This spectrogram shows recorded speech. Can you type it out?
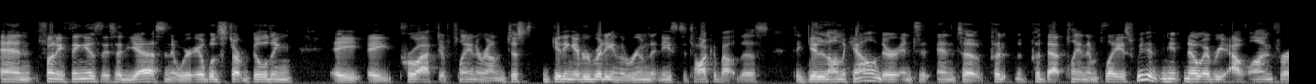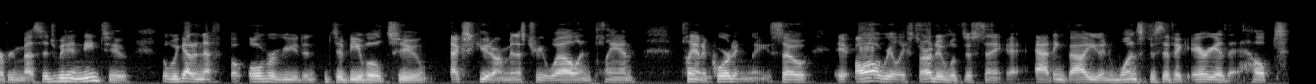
And funny thing is, they said yes, and we were able to start building a, a proactive plan around just getting everybody in the room that needs to talk about this to get it on the calendar and to and to put put that plan in place. We didn't know every outline for every message. We didn't need to, but we got enough overview to, to be able to execute our ministry well and plan plan accordingly. So it all really started with just saying adding value in one specific area that helped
